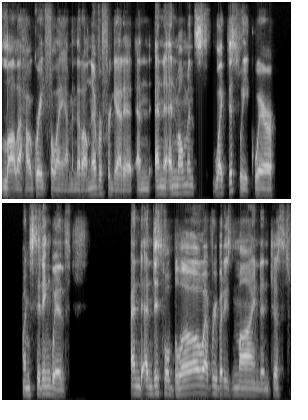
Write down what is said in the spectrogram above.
lala how grateful i am and that i'll never forget it and and and moments like this week where i'm sitting with and and this will blow everybody's mind and just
